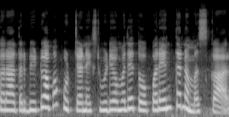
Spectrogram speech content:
करा. तर भेटू आपण पुढच्या नेक्स्ट व्हिडिओमध्ये. तोपर्यंत नमस्कार.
